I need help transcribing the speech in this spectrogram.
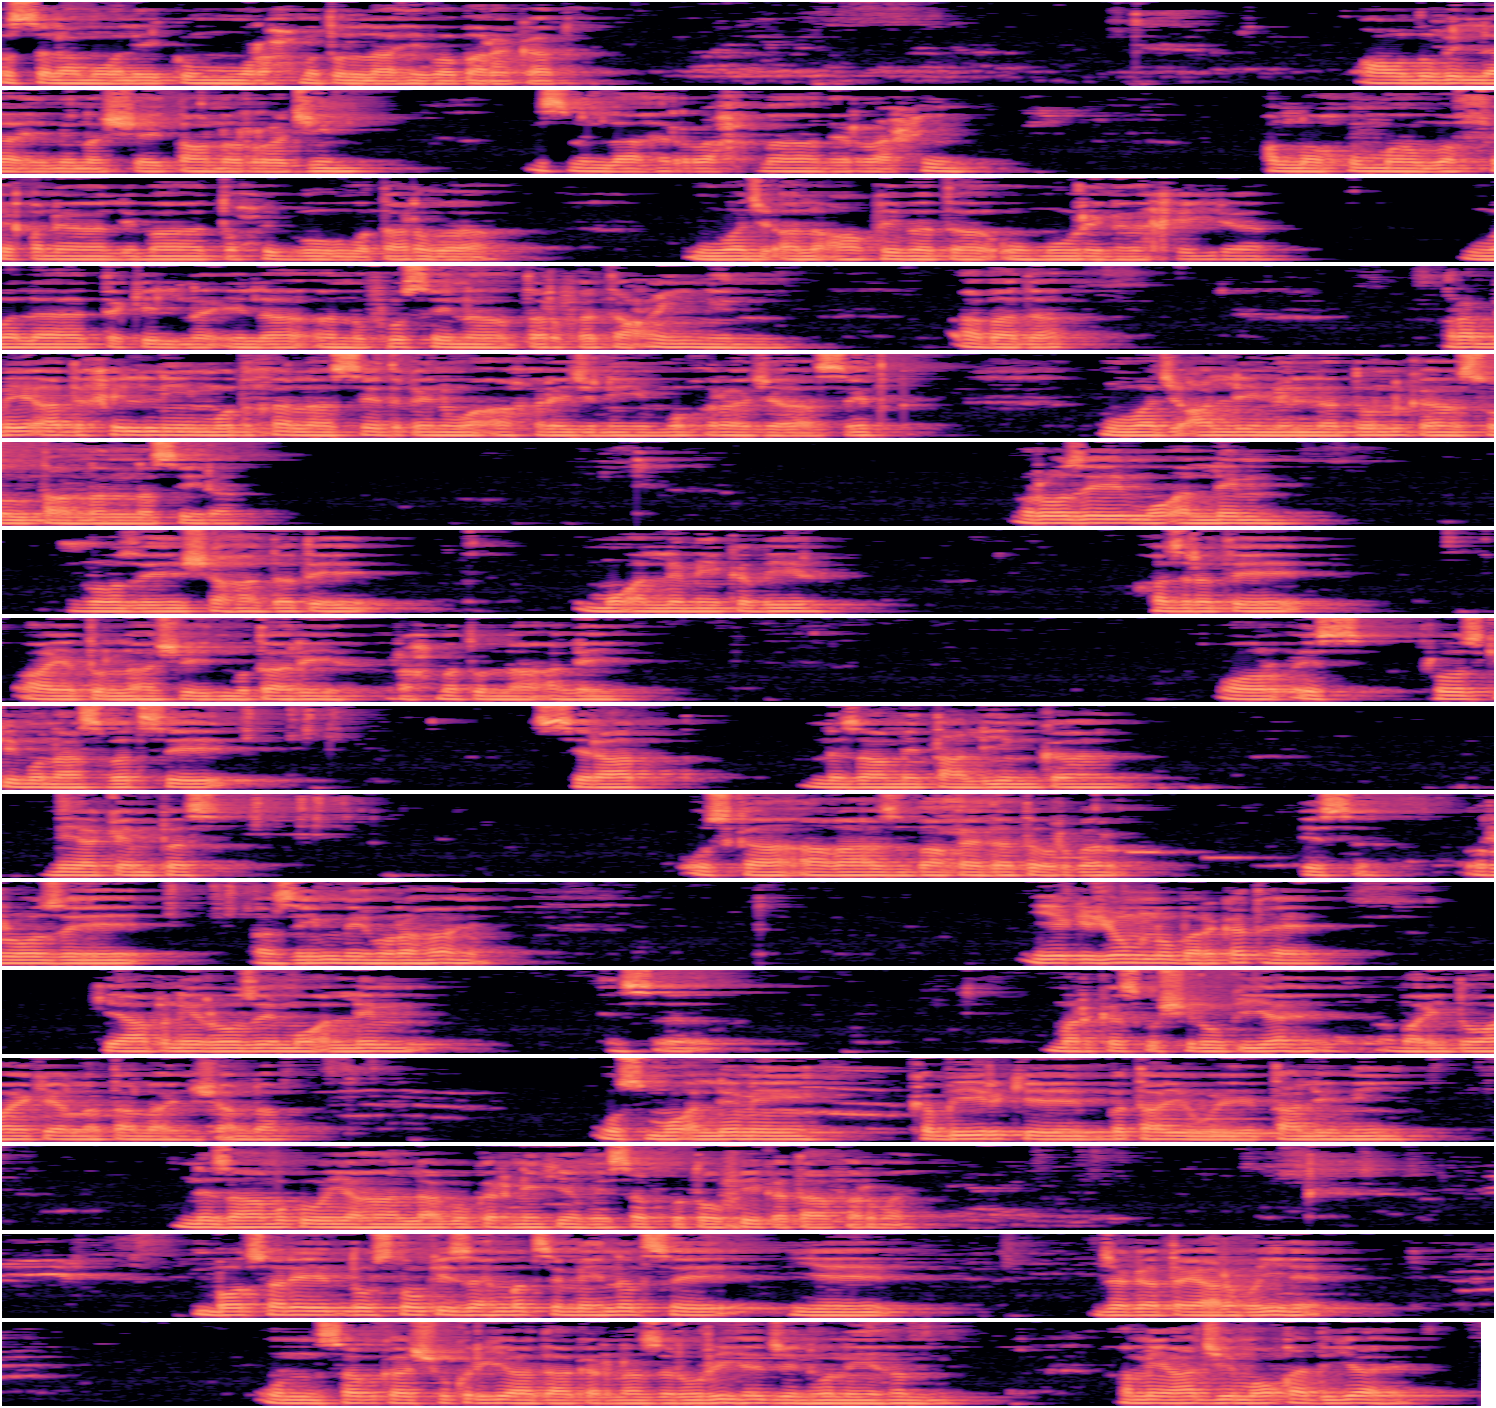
السلام علیکم ورحمۃ اللہ وبرکاتہ۔ اعوذ باللہ من الشیطان الرجیم۔ بسم اللہ الرحمن الرحیم۔ اللہم وفقنا لما تحب وترضى واجعل عاقبت امورنا خیرا۔ ولا تکلنا الى انفسنا طرفت عین۔ ابدا۔ رب ادخلنی مدخل صدق و اخرجنی مخرج صدق وج علی ملدن کا سلطان النصیرہ روز معلم، روز شہادت معلم کبیر، حضرت آیت اللہ شہید مطالع رحمۃ اللہ علیہ۔ اور اس روز کی مناسبت سے سرات نظام تعلیم کا نیا کیمپس، اس کا آغاز باقاعدہ طور پر اس روز عظیم میں ہو رہا ہے۔ یہ ایک یمن و برکت ہے کہ آپ نے روز معلم اس مرکز کو شروع کیا ہے۔ ہماری دعا ہے کہ اللہ تعالیٰ انشاءاللہ اس معلم کبیر کے بتائے ہوئے تعلیمی نظام کو یہاں لاگو کرنے کی ہمیں سب کو توفیق عطا فرمائے۔ بہت سارے دوستوں کی زحمت سے، محنت سے یہ جگہ تیار ہوئی ہے۔ ان سب کا شکریہ ادا کرنا ضروری ہے، جنہوں نے ہم ہمیں آج یہ موقع دیا ہے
